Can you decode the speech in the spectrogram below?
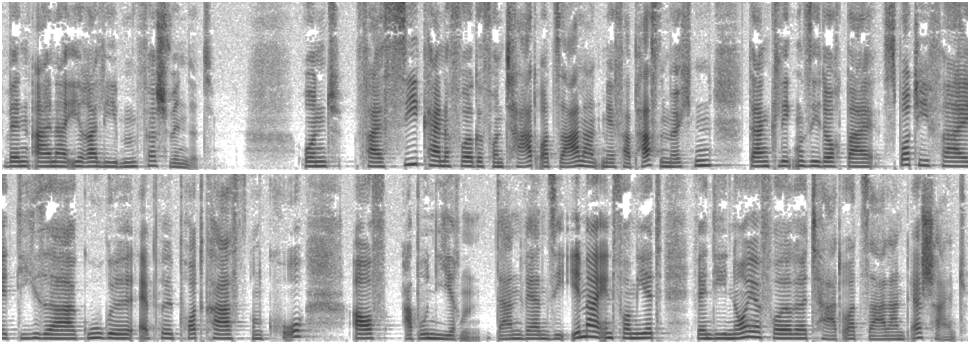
wenn einer Ihrer Lieben verschwindet. Und falls Sie keine Folge von Tatort Saarland mehr verpassen möchten, dann klicken Sie doch bei Spotify, Deezer, Google, Apple Podcasts und Co auf Abonnieren. Dann werden Sie immer informiert, wenn die neue Folge Tatort Saarland erscheint.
